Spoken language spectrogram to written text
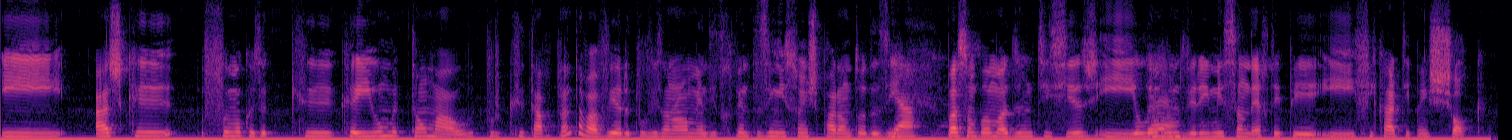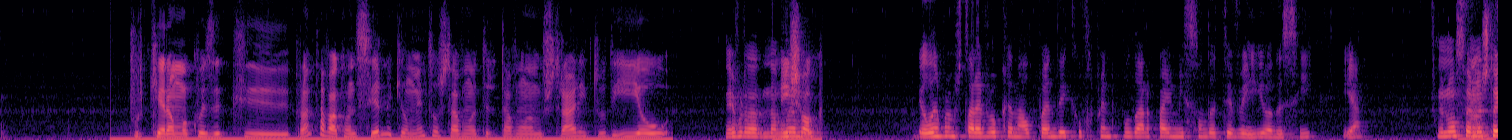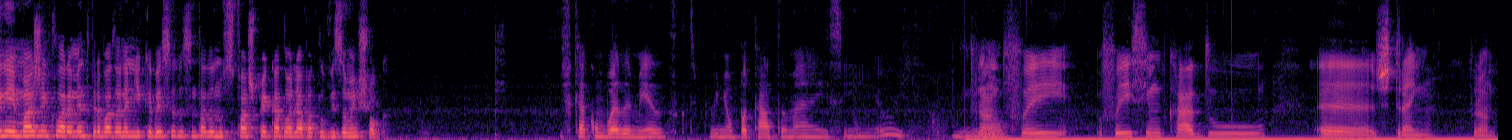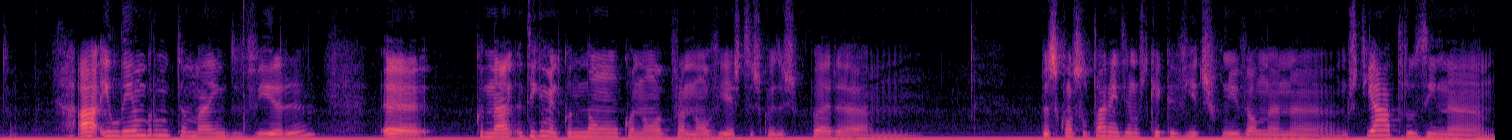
E acho que foi uma coisa que caiu-me tão mal porque estava pronto, estava a ver a televisão normalmente e de repente as emissões param todas e Yeah. passam para o modo de notícias e eu lembro-me É. de ver a emissão da RTP e ficar tipo em choque porque era uma coisa que pronto estava a acontecer naquele momento eles estavam a, ter- estavam a mostrar e tudo e eu É verdade, não me Em lembro. choque. Eu lembro-me de estar a ver o canal Panda e aquilo de repente mudar para a emissão da TVI ou da SIC. Yeah. Eu não sei, mas tenho a imagem claramente gravada na minha cabeça de sentada no sofá especada a olhar para a televisão em choque. E ficar com bué de medo, que tipo, vinham para cá também, e assim. Ui. Não. Pronto, foi, foi assim um bocado ah, estranho. Pronto. Ah, e lembro-me também de ver. que na- antigamente, quando não, quando não, pronto, não havia estas coisas para. hum, para se consultar em termos de que é que havia disponível na, na- nos teatros e, na,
